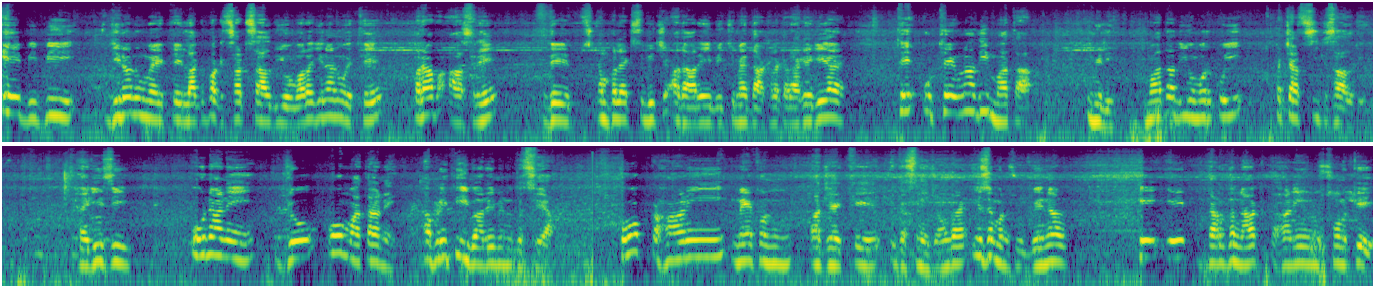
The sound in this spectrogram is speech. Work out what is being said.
ਇਹ ਬੀਬੀ ਜਿਨ੍ਹਾਂ ਨੂੰ ਮੈਂ ਇੱਥੇ ਲਗਭਗ 60 ਸਾਲ ਦੀ ਉਮਰ ਹੈ ਜਿਨ੍ਹਾਂ ਨੂੰ ਇੱਥੇ ਪ੍ਰਭ ਆਸਰੇ ਦੇ ਕੰਪਲੈਕਸ ਵਿੱਚ ਅਦਾਰੇ ਵਿੱਚ ਮੈਂ ਦਾਖਲ ਕਰਾ ਕੇ ਗਿਆ ਹੈ ਤੇ ਉੱਥੇ ਉਹਨਾਂ ਦੀ ਮਾਤਾ ਮਿਲੀ। ਮਾਤਾ ਦੀ ਉਮਰ ਕੋਈ 85 ਕੁ ਸਾਲ ਦੀ ਹੈਗੀ ਸੀ। ਉਹਨਾਂ ਨੇ ਜੋ ਉਹ ਮਾਤਾ ਨੇ ਆਪਣੀ ਧੀ ਬਾਰੇ ਮੈਨੂੰ ਦੱਸਿਆ, ਉਹ ਕਹਾਣੀ ਮੈਂ ਤੁਹਾਨੂੰ ਅੱਜ ਇੱਥੇ ਦੱਸਣੀ ਚਾਹੁੰਦਾ ਇਸ ਮਨਸੂਬੇ ਨਾਲ ਕਿ ਇਹ ਦਰਦਨਾਕ ਕਹਾਣੀ ਨੂੰ ਸੁਣ ਕੇ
